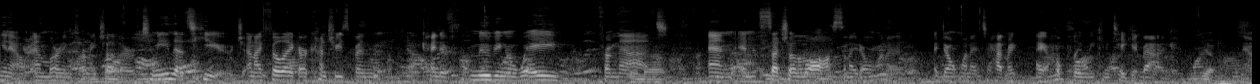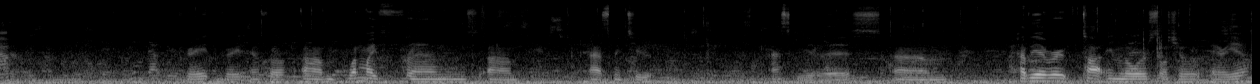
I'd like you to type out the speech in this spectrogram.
you know and learning from each other. To me that's huge. And i feel like our country's been kind of moving away from that. That. and and it's such a loss and i don't want to i don't want it to happen I, hopefully we can take it back Yeah. you know Great, great info. Um, one of my friends um, asked me to ask you this. Um, have you ever taught in lower social areas?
